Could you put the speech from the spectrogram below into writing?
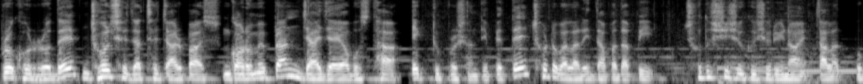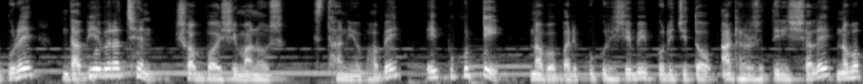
প্রখর রোদে ঝলসে যাচ্ছে চারপাশ। গরমে প্রাণ যায় যায় অবস্থা। একটু প্রশান্তি পেতে ছোটবেলারই দাপাদাপি। শুধু শিশু কিশোরী নয়, তালাত পুকুরে দাবিয়ে বেড়াচ্ছেন সব বয়সী মানুষ। স্থানীয়ভাবে এই পুকুরটি নবাব বাড়ি পুকুর হিসেবেই পরিচিত। আঠারোশো সালে নবাব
